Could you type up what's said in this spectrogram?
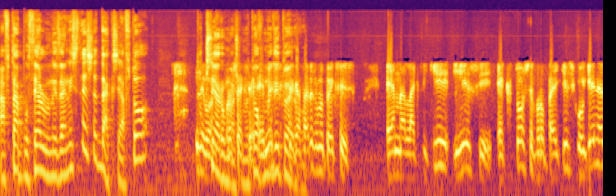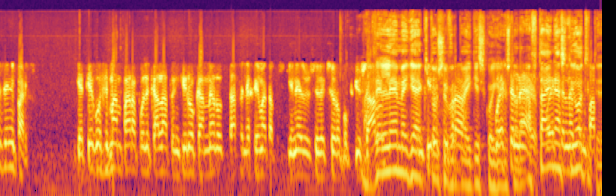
αυτά που θέλουν οι δανειστές, εντάξει, αυτό λοιπόν, ξέρουμε. Προσέξτε, το έχουμε δει το ξεκαθαρίζουμε το εξής. Εναλλακτική λύση εκτός ευρωπαϊκής οικογένειας δεν υπάρχει. Γιατί εγώ θυμάμαι πάρα πολύ καλά τον κύριο Καμένο ότι θα έφερε χρήματα από τους Κινέζους ή δεν ξέρω από ποιους άλλου. Δεν λέμε για εκτός ευρωπαϊκής οικογένειας. Αυτά είναι αστείωτητες.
